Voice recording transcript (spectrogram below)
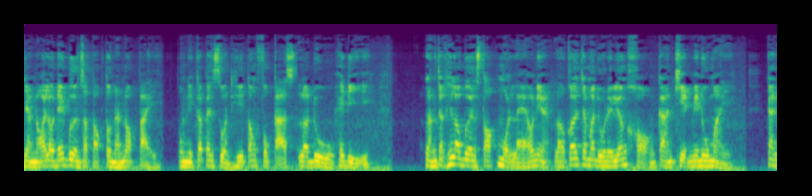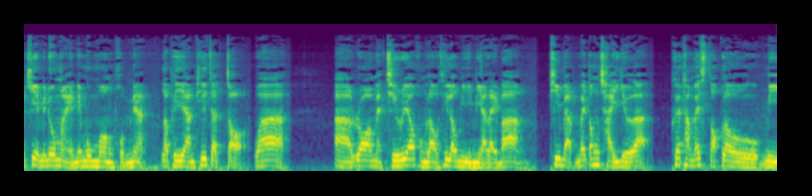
อย่างน้อยเราได้ burn สต็อกตรงนั้นออกไป ตรงนี้ก็เป็นส่วนที่ต้องโฟกัสเราดูให้ดี หลังจากที่เรา burn สต็อกหมดแล้วเนี่ยเราก็จะมาดูในเรื่องของการเขียนเมนูใหม่ การเขียนเมนูใหม่ในมุมมองผมเนี่ย เราพยายามที่จะเจาะว่าอ่า raw material ของเราที่เรามีมีอะไรบ้าง ที่แบบไม่ต้องใช้เยอะอะเพื่อทำให้สต็อกเรามี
